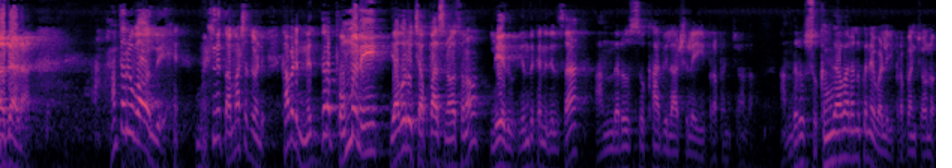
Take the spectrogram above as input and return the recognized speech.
అదాడా? అంతరు బాగుంది. మళ్ళీ తమాషా చూడండి. కాబట్టి నిద్ర పొమ్మని ఎవరు చెప్పాల్సిన అవసరం లేదు. ఎందుకని తెలుసా? అందరూ సుఖాభిలాషులే ఈ ప్రపంచంలో. అందరూ సుఖం కావాలనుకునే వాళ్ళు ఈ ప్రపంచంలో.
